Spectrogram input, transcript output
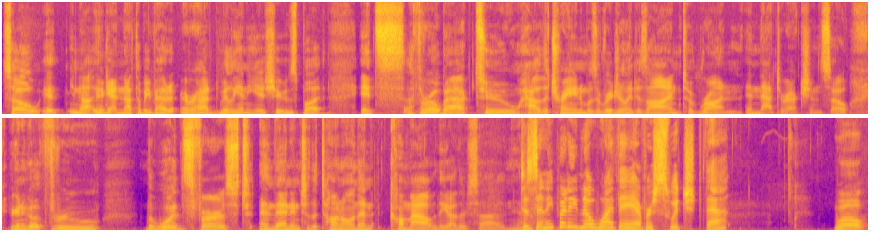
So it, you know, again, not that we've had, ever had really any issues, but it's a throwback to how the train was originally designed to run in that direction. So you're going to go through the woods first, and then into the tunnel, and then come out the other side. Yeah. Does anybody know why they ever switched that? Well,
